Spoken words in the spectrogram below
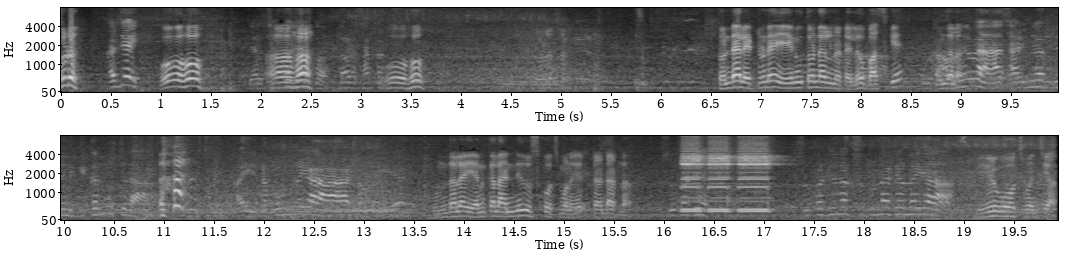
చూడు ఓహో ఓహో తొండాలు ఎట్టున్నాయి ఏనుగు తొండాలు ఉన్నట్టు బస్కి ముందల ముందల వెనకాల అన్నీ చూసుకోవచ్చు మనం ఎట్లా అంటే అట్లా సూపర్ డీలక్స్ ఉన్నట్టే ఉన్నాయా స్పీడ్ పోవచ్చు మంచిగా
